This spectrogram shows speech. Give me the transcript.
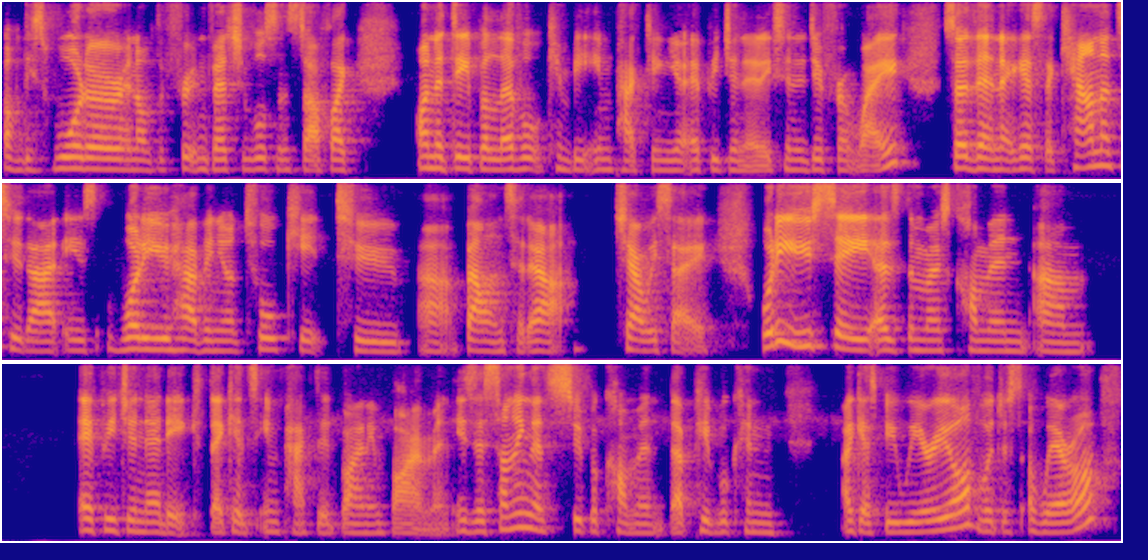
of this water and of the fruit and vegetables and stuff like on a deeper level can be impacting your epigenetics in a different way. So then i guess the counter to that is what do you have in your toolkit to uh, balance it out shall we say? What do you see as the most common um, epigenetic that gets impacted by an environment? Is there something that's super common that people can i guess be weary of or just aware of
